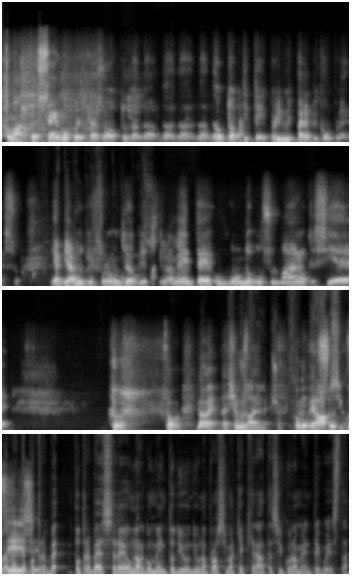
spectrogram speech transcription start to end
insomma, seguo quel casotto da, da, da, da, un tot di tempo, lì mi pare più complesso e abbiamo di fronte obiettivamente un mondo musulmano che si è... Insomma, vabbè, lasciamo stare. Comunque, Però su, sicuramente sì, potrebbe, sì. potrebbe, essere un argomento di, di, una prossima chiacchierata, sicuramente questa.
